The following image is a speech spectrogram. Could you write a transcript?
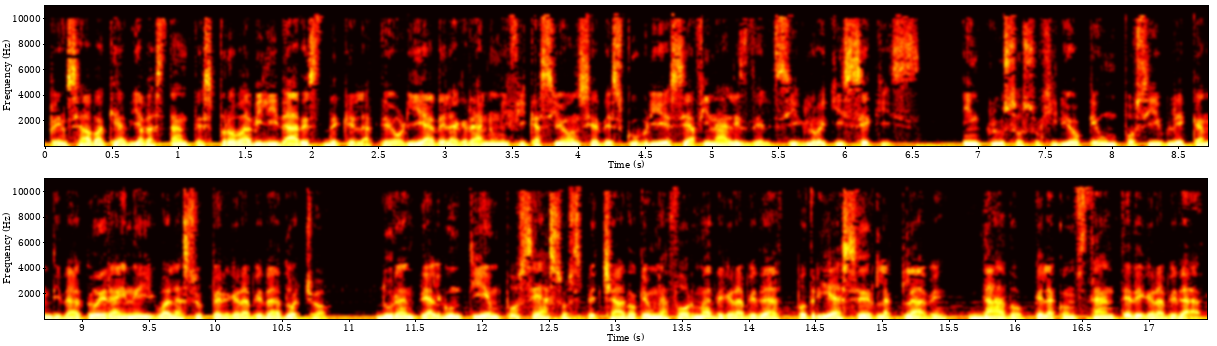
pensaba que había bastantes probabilidades de que la teoría de la gran unificación se descubriese a finales del siglo XX. Incluso sugirió que un posible candidato era n igual a supergravedad 8. Durante algún tiempo se ha sospechado que una forma de gravedad podría ser la clave, dado que la constante de gravedad,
